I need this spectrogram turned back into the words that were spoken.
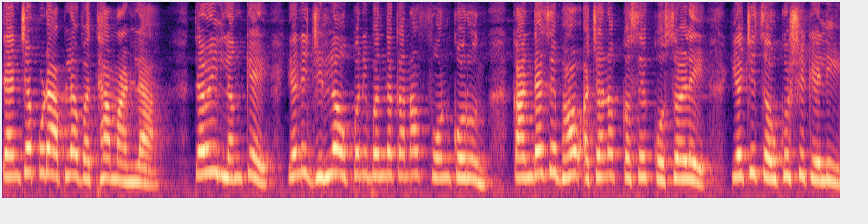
त्यांच्यापुढे आपल्या वथ्या मांडल्या त्यावेळी लंके यांनी जिल्हा उपनिबंधकांना फोन करून कांद्याचे भाव अचानक कसे कोसळले याची चौकशी केली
